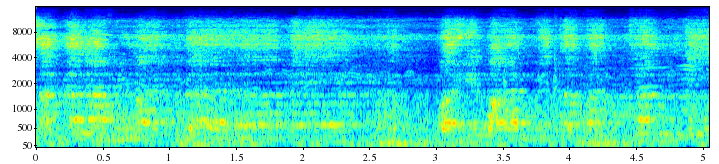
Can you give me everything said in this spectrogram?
సకలం మంగళమే. పరిమాణిత నీ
